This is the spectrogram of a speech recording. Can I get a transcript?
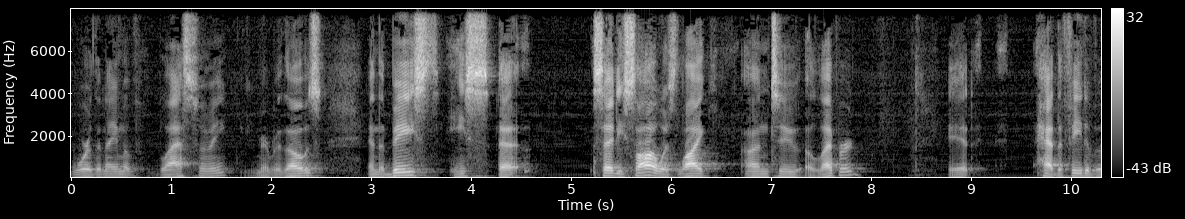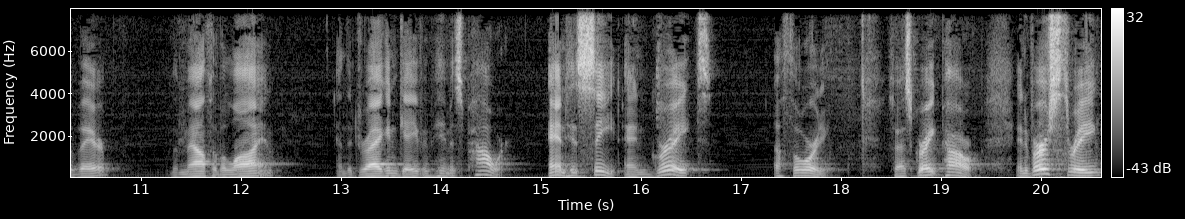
were the name of blasphemy. Remember those? And the beast, he uh, said he saw was like unto a leopard. It had the feet of a bear, the mouth of a lion, and the dragon gave him his power and his seat and great authority. So that's great power. In verse 3,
